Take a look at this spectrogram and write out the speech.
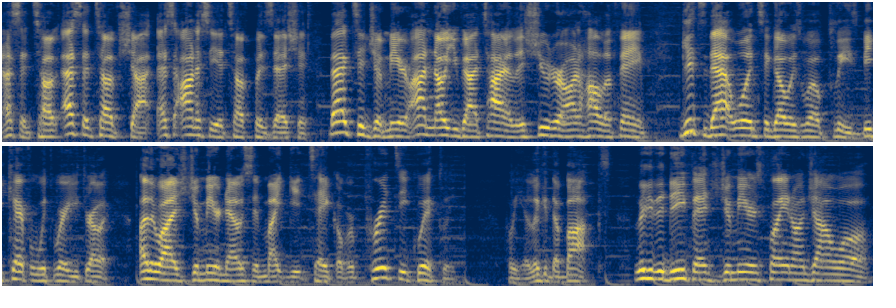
That's a tough. That's a tough shot. That's honestly a tough possession. Back to Jameer. I know you got tireless shooter on Hall of Fame. Gets that one to go as well, please. Be careful with where you throw it. Otherwise, Jameer Nelson might get takeover pretty quickly. Oh yeah, look at the box. Look at the defense Jameer's playing on John Wall.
